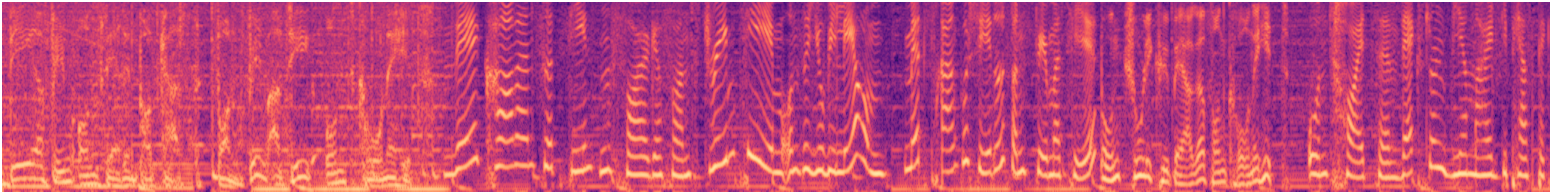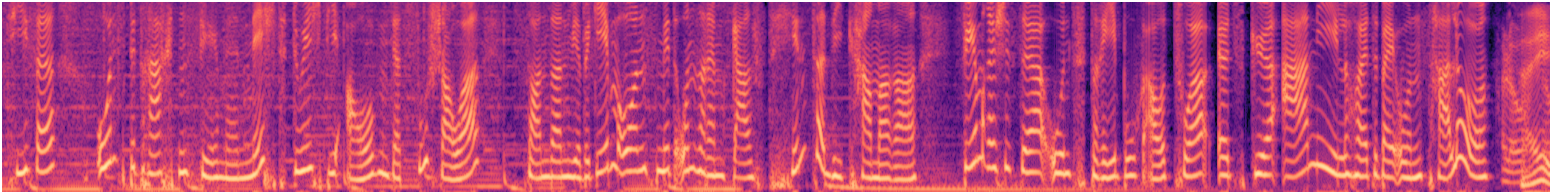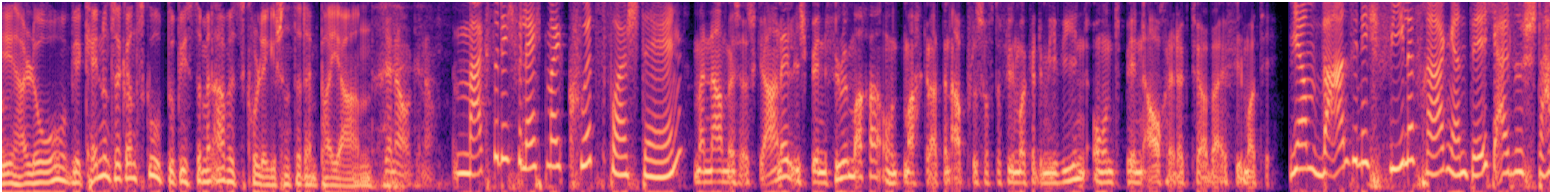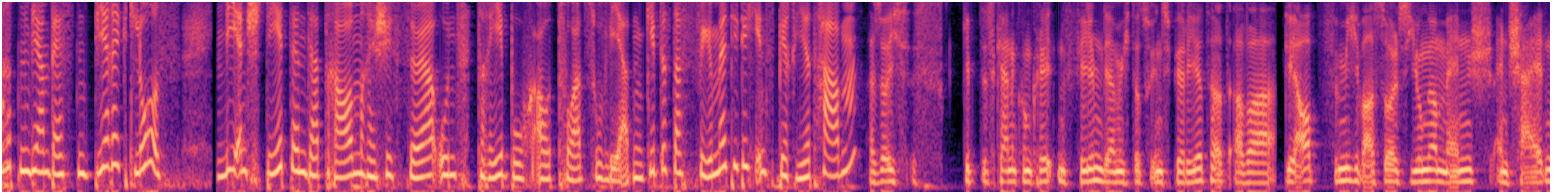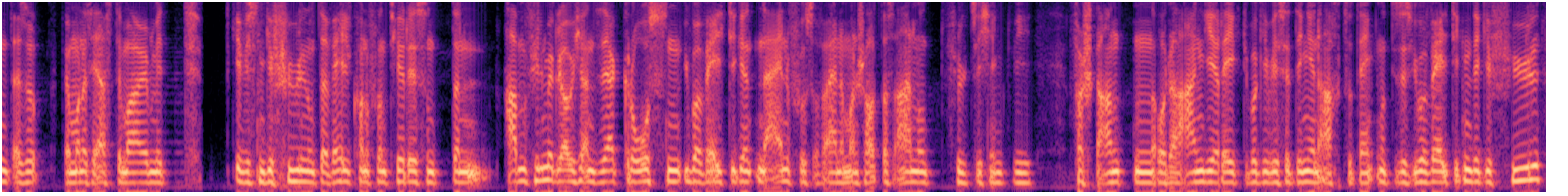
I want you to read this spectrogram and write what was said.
der Film- und Serienpodcast von Film.at und Krone Hit. Willkommen zur zehnten Folge von Stream Team, unser Jubiläum mit Franco Schädel von Film.at und Julie Küberger von Krone Hit. Und heute wechseln wir mal die Perspektive und betrachten Filme nicht durch die Augen der Zuschauer, sondern wir begeben uns mit unserem Gast hinter die Kamera. Filmregisseur und Drehbuchautor Özgür Anil heute bei uns. Hallo. Hallo. Hi, hallo. Wir kennen uns ja ganz gut. Du bist ja mein Arbeitskollege schon seit ein paar Jahren. Genau, genau. Magst du dich vielleicht mal kurz vorstellen? Mein Name ist Özgür Anil. Ich bin Filmemacher und mache gerade den Abschluss auf der Filmakademie Wien und bin auch Redakteur bei Film.at. Wir haben wahnsinnig viele Fragen an dich, also starten wir am besten direkt los. Wie entsteht denn der Traum, Regisseur und Drehbuchautor zu werden? Gibt es da Filme, die dich inspiriert haben? Also ich, es gibt es keinen konkreten Film, der mich dazu inspiriert hat, aber ich glaube, für mich war es so als junger Mensch entscheidend, also wenn man das erste Mal mit gewissen Gefühlen und der Welt konfrontiert ist und dann haben Filme, glaube ich, einen sehr großen, überwältigenden Einfluss auf einen. Man schaut das an und fühlt sich irgendwie verstanden oder angeregt, über gewisse Dinge nachzudenken und dieses überwältigende Gefühl,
